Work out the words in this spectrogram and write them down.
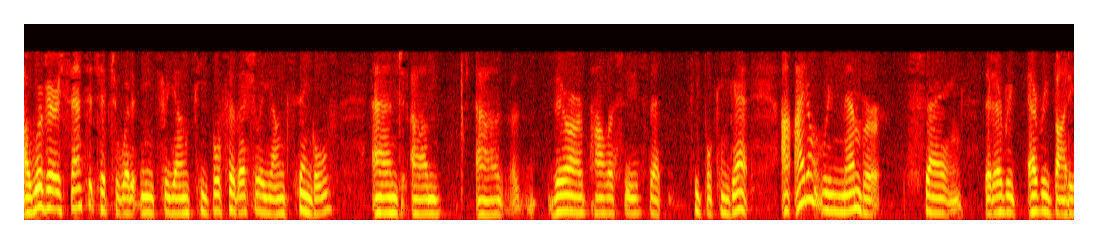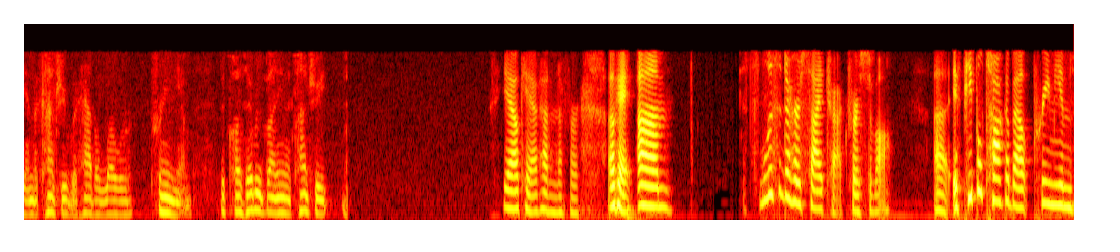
Uh, we're very sensitive to what it means for young people, especially young singles, and um, uh, there are policies that people can get. I, I don't remember saying that every everybody in the country would have a lower premium because everybody in the country. Yeah. Okay. I've had enough for. Okay. Um listen to her sidetrack first of all. Uh, if people talk about premiums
